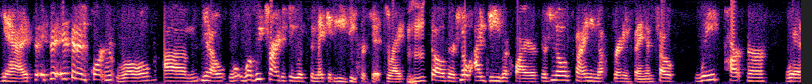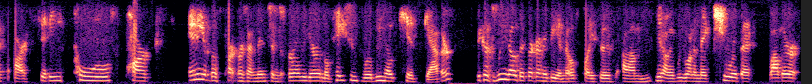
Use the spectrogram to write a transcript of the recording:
Yeah, it's it's, a, it's an important role. Um, you know, w- what we try to do is to make it easy for kids, right? Mm-hmm. So there's no ID required, there's no signing up for anything, and so we partner with our city pools, parks, any of those partners I mentioned earlier, locations where we know kids gather because we know that they're going to be in those places. Um, you know, and we want to make sure that while they're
